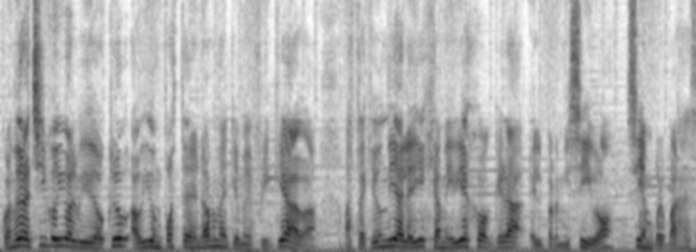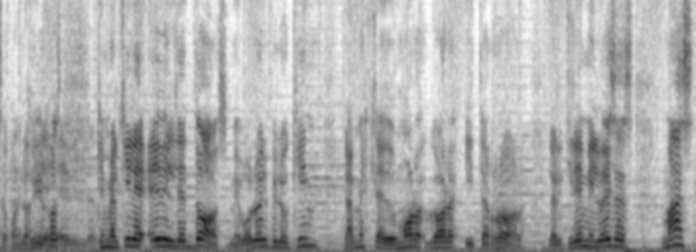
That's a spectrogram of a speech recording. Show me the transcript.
Cuando era chico iba al videoclub, había un póster enorme que me friqueaba. Hasta que un día le dije a mi viejo que era el permisivo, siempre pasa eso con los viejos, que me 2. alquile Evil Dead 2. Me voló el peluquín, la mezcla de humor, gore y terror. La alquilé mil veces más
